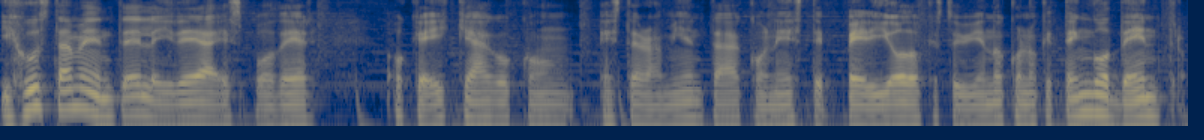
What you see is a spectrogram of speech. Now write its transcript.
Y justamente la idea es poder, ok, ¿qué hago con esta herramienta, con este periodo que estoy viviendo, con lo que tengo dentro?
